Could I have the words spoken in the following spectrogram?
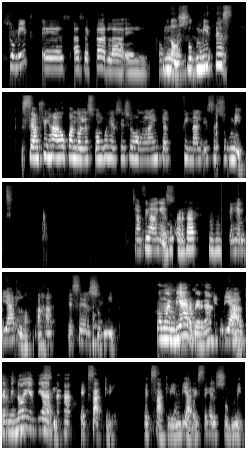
submit es aceptar la, el. No, el- submit es- ¿Se han fijado cuando les pongo ejercicios online que al final dice submit? ¿Se han fijado en eso? Cargar. Es enviarlo. Ajá. Ese es el submit. Como enviar, ¿verdad? Enviar. Cuando terminó y enviar. Sí. Ajá. Exactly. Exactly. Enviar. Ese es el submit.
